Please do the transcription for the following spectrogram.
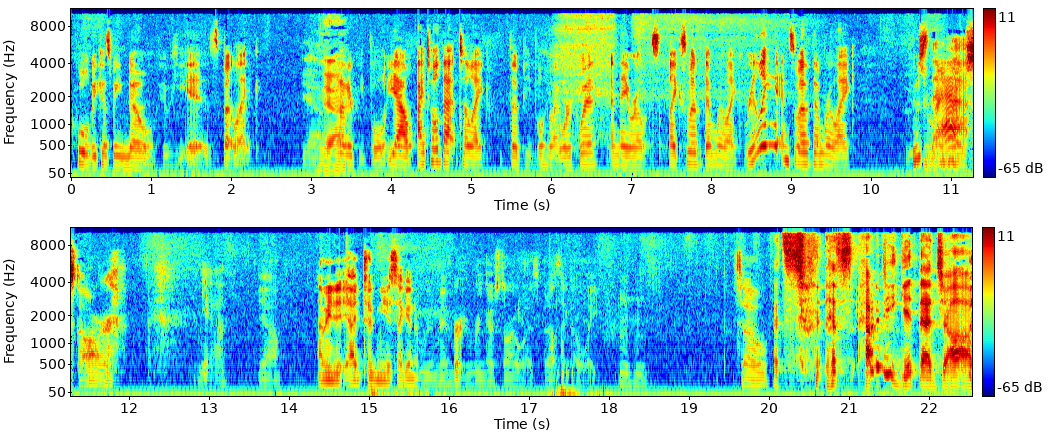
cool because we know who he is. But like Yeah. Yeah. other people, yeah, I told that to like the people who I work with, and they were like, some of them were like, really, and some of them were like, Who's Ringo that? Starr? yeah. Yeah. I mean, it, it took me a second to remember who Ringo Starr was, but I was like, oh wait. hmm So That's that's. How did he get that job?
